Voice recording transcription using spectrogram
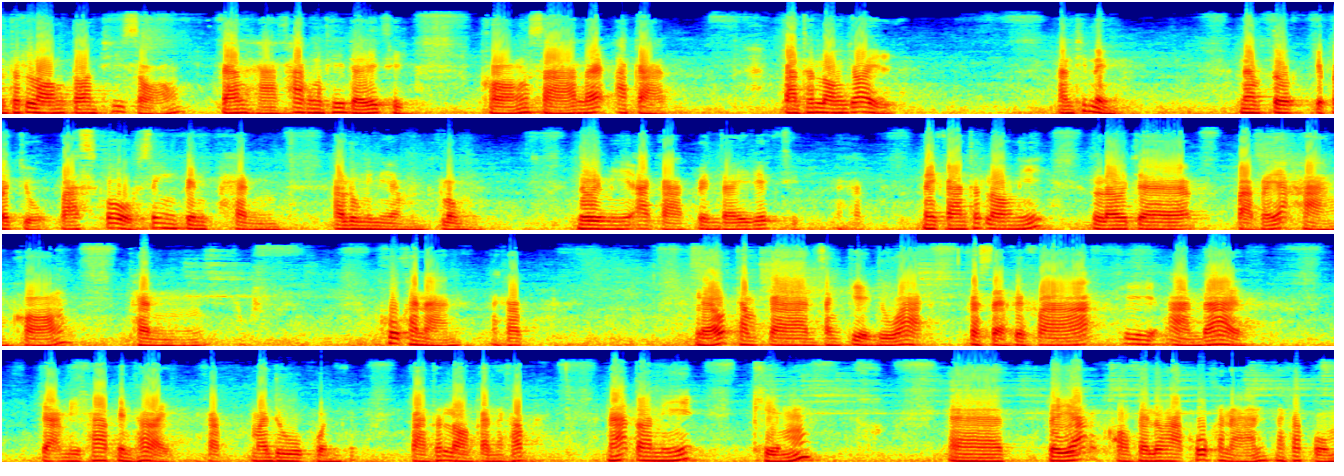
การทดลองตอนที่ 2 การหาค่าคงที่ไดเรกทริกของสารและอากาศ การทดลองย่อย อันที่ 1นำตัวเก็บประจุปาสโกซึ่งเป็นแผ่นอลูมิเนียมกลม โดยมีอากาศเป็นไดเรกทริกนะครับ ในการทดลองนี้เราจะปรับระยะห่างของแผ่นคู่ขนานนะครับ แล้วทำการสังเกตดูว่ากระแสไฟฟ้าที่อ่านได้ จะมีค่าเป็นเท่าไหร่ครับ มาดูผลการทดลองกันนะครับณตอนนี้เข็มระยะของแผ่นโลหะคู่ขนานนะครับ ผม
